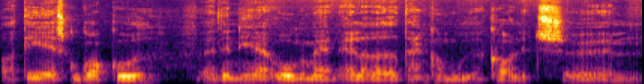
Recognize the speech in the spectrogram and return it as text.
og det er sgu godt gået af den her unge mand allerede, da han kom ud af college. Øh,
